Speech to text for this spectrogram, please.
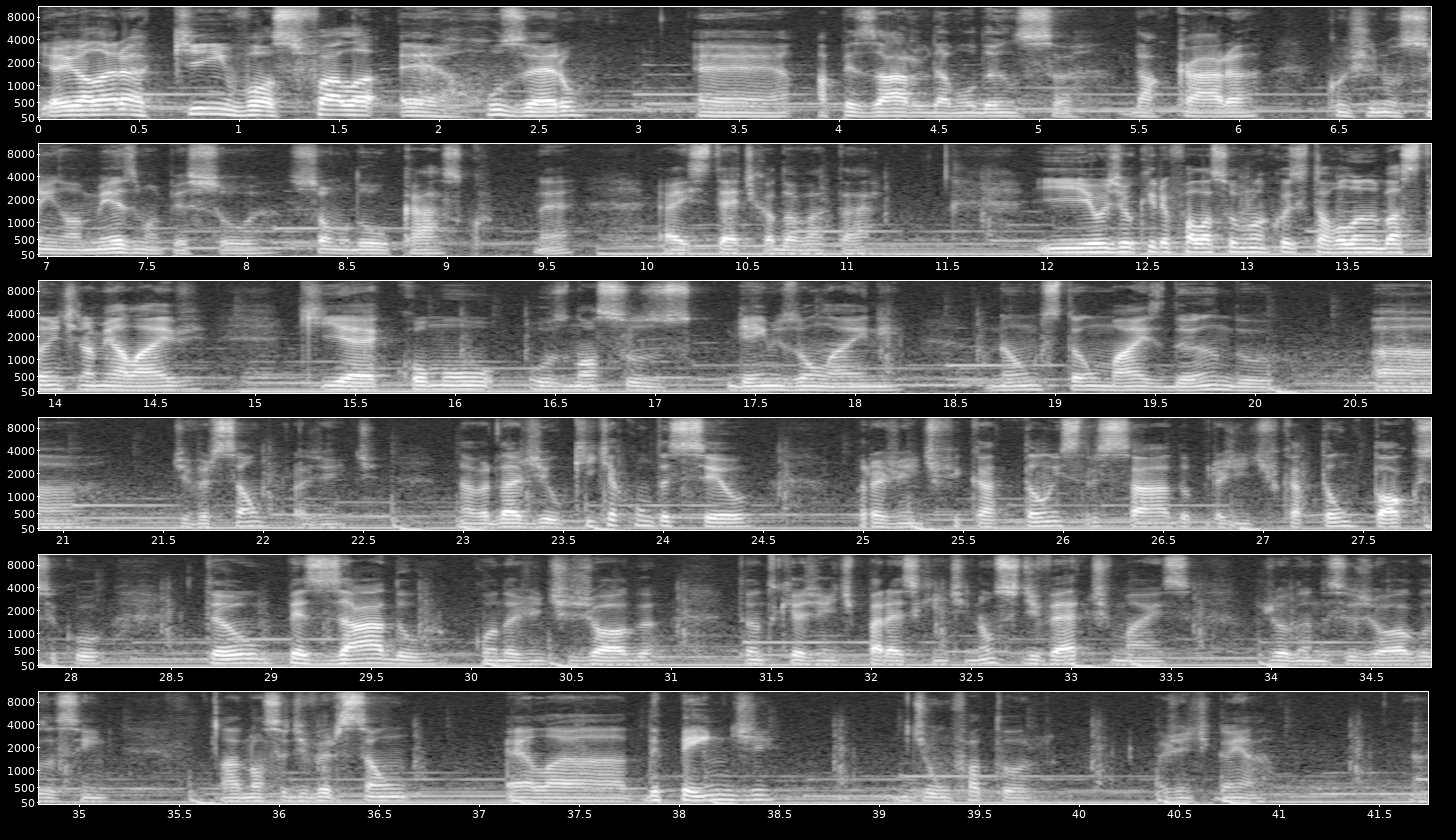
E aí galera, aqui em voz fala é Ruzero. É, apesar da mudança da cara, continuo sendo a mesma pessoa, só mudou o casco, né? É a estética do avatar. E hoje eu queria falar sobre uma coisa que está rolando bastante na minha live, que é como os nossos games online não estão mais dando a diversão pra gente. Na verdade, o que, que aconteceu pra gente ficar tão estressado, pra gente ficar tão tóxico, tão pesado quando a gente joga, tanto que a gente parece que a gente não se diverte mais jogando esses jogos, assim. A nossa diversão, ela depende de um fator, a gente ganhar. Né?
